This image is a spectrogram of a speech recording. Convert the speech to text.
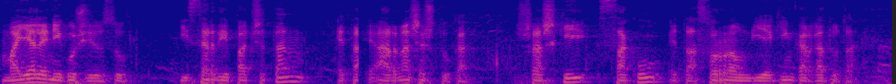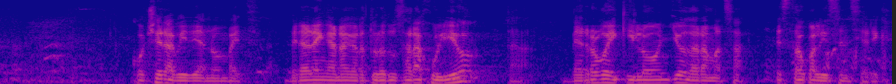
Maialen ikusi duzu. Izerdi patxetan eta arnas estuka. Saski, zaku eta zorra hundiekin kargatuta. Kotxera bidean nonbait. Beraren gana gerturatu zara Julio, eta berrogei kilo onjo daramatza. Ez dauka lizentziarik.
